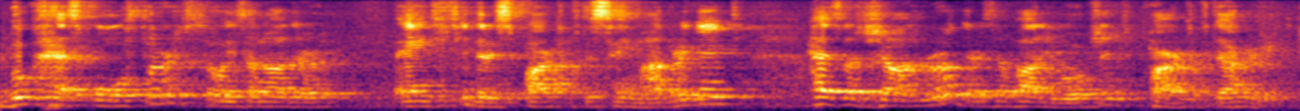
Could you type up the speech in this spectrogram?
book has author, so it's another entity that is part of the same aggregate has a genre, there's a value object, part of the aggregate.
